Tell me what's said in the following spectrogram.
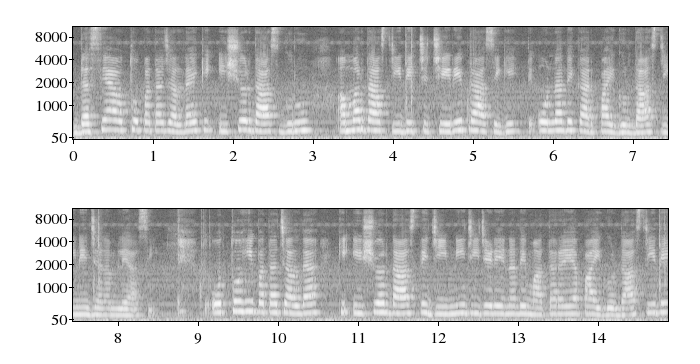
ਦੱਸਿਆ। ਉੱਥੋਂ ਪਤਾ ਚੱਲਦਾ ਹੈ ਕਿ ਈਸ਼ਵਰਦਾਸ ਗੁਰੂ ਅਮਰਦਾਸ ਜੀ ਦੇ ਚਚੇਰੇ ਭਰਾ ਸੀਗੇ ਤੇ ਉਹਨਾਂ ਦੇ ਘਰ ਭਾਈ ਗੁਰਦਾਸ ਜੀ ਨੇ ਜਨਮ ਲਿਆ ਸੀ। ਤੇ ਉੱਥੋਂ ਹੀ ਪਤਾ ਚੱਲਦਾ ਕਿ ਈਸ਼ਵਰਦਾਸ ਤੇ ਜੀਵਨੀ ਜੀ ਜਿਹੜੇ ਇਹਨਾਂ ਦੇ ਮਾਤਾ ਰਹੇ ਆ ਭਾਈ ਗੁਰਦਾਸ ਜੀ ਦੇ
